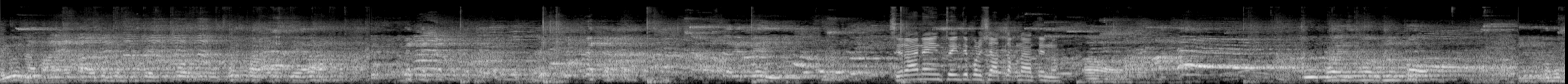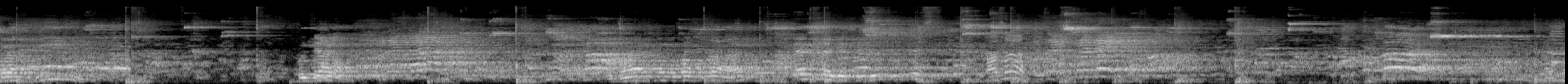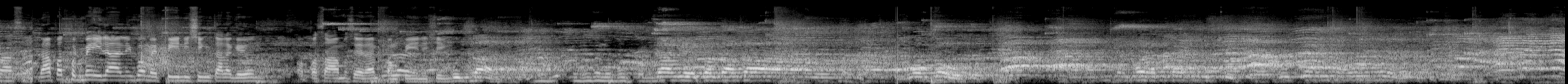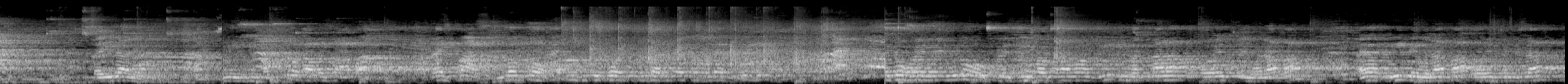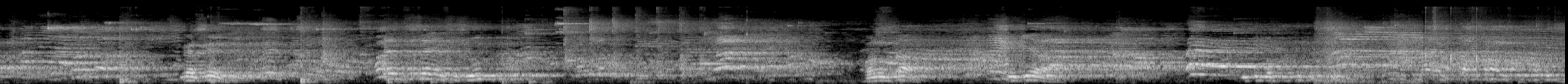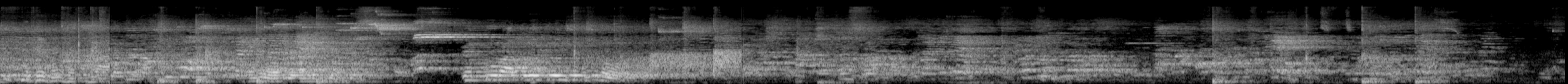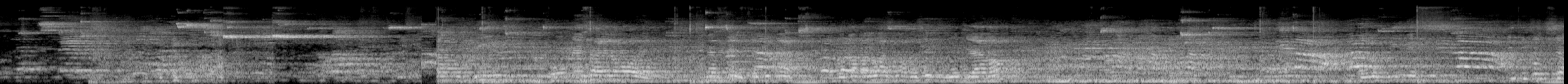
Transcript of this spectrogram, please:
Ayun, napakain tao sa number 24. Pwede pa kayo pera. Sa replay. Sira na yung 24 shot clock natin, no? Ah. Two points for Bluntop. Pagkakalang green. Puntiano. Pagkakaan ng mga pagkakaan. 10 seconds to shoot. Pasa. Pasa. Dapat pag may ilalim po, may finishing talaga yun. Papasama sa ilalim, pang finishing. Bulsal. Dali, pagkaka. Won't go. Na. Sa ilalim. Ito, dapat sa apa. Nice pass. Loto. Easy to point. Puntiano kayo ng left wing. Ito ko yung ulo. Pwede pa mga green. Imantala. Ang orange ay wala pa. Ayo, ini wala pa o isang isa. Merci. Ense ense su. Volunta. Sigera. Hindi ko. Ventura, tuloy-tuloy sa gusto. kasih tentunya berkembang luas musik Luciano belum finish ini kunci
